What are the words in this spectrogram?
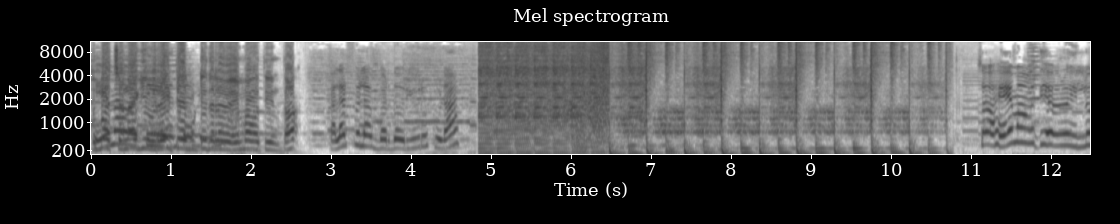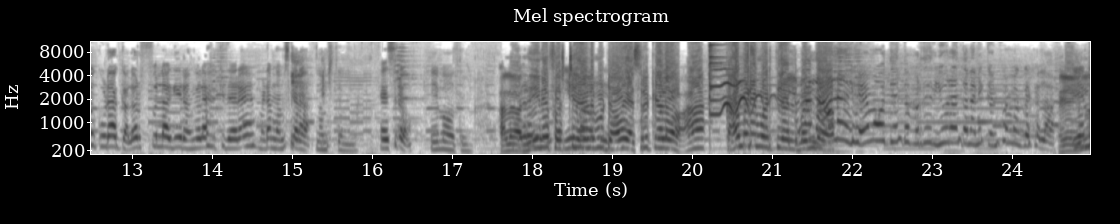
ತುಂಬಾ ಚೆನ್ನಾಗಿ ವೆರೈಟಿ ಆಗಿ ಬಿಟ್ಟಿದ್ದಾರೆ ಹೇಮಾವತಿ ಅಂತ. ಕಲರ್ಫುಲ್ ಆಗಿ ಬರ್ದವ್ರು ಇವರು ಕೂಡ. ಹೇಮಾವತಿ ಅವರು ಇಲ್ಲೂ ಕೂಡ ಕಲರ್ಫುಲ್ ಆಗಿ ರಂಗೋಲಿ ಹಾಕಿದ್ದಾರೆ. ಮೇಡಮ್ ನಮಸ್ಕಾರ. ನಮಸ್ತೆ ಹೆಸರು? ಹೇಮಾವತಿ. ಅಲ್ಲ ನೀನೇ ಫಸ್ಟ್ ಹೇಳ್ಬಿಟ್ಟು ಹೆಸರು ಕೇಳು. ಆ ಕಾಮಿಡಿ ಮಾಡ್ತೀಯ ಅಲ್ಲಿ ಬಂದು? ಹೇಮಾವತಿ ಅಂತ ಬರ್ದಿದ್ರೆ ಇವ್ರಂತ ನನಗೆ ಕನ್ಫರ್ಮ್ ಆಗ್ಬೇಕಲ್ಲ. ಏ, ಇಲ್ಲ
